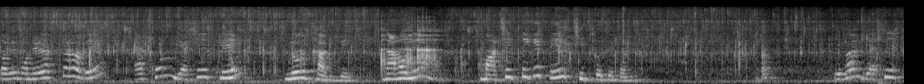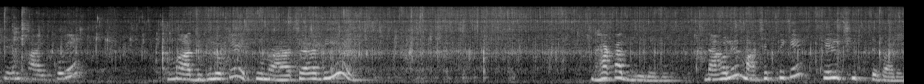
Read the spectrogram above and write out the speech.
তবে মনে রাখতে হবে এখন গ্যাসের ফ্লেম লো থাকবে না হলে মাছের থেকে তেল ছিটকোতে পারে। এবার গ্যাসের ফ্লেম হাই করে মাছগুলোকে একটু নাড়াচাড়া দিয়ে ঢাকা দিয়ে দেবো না হলে মাছের থেকে তেল ছিটতে পারে।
